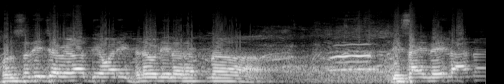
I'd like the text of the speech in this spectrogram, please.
फुरसदीच्या वेळात देवाने घडवलेलं रत्न. दिसायला लहान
